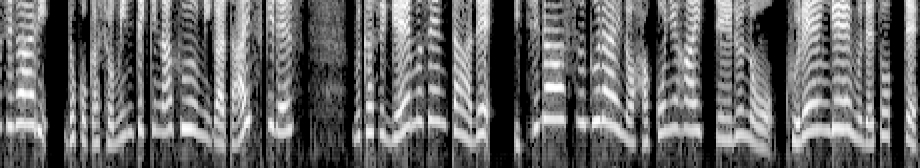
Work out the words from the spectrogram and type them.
味があり、どこか庶民的な風味が大好きです。昔ゲームセンターで1ダースぐらいの箱に入っているのをクレーンゲームで取って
